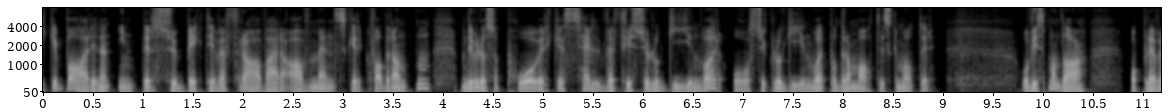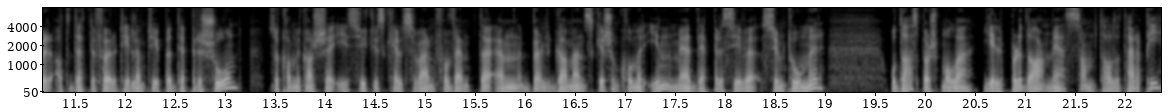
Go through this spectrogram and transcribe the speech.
ikke bare i den intersubjektive fraværet av mennesker-kvadranten, men det vil også påvirke selve fysiologien vår og psykologien vår på dramatiske måter. Og hvis man da opplever at dette fører til en type depresjon, så kan vi kanskje i psykisk helsevern forvente en bølge av mennesker som kommer inn med depressive symptomer, og da er spørsmålet hjelper det da med samtaleterapi?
